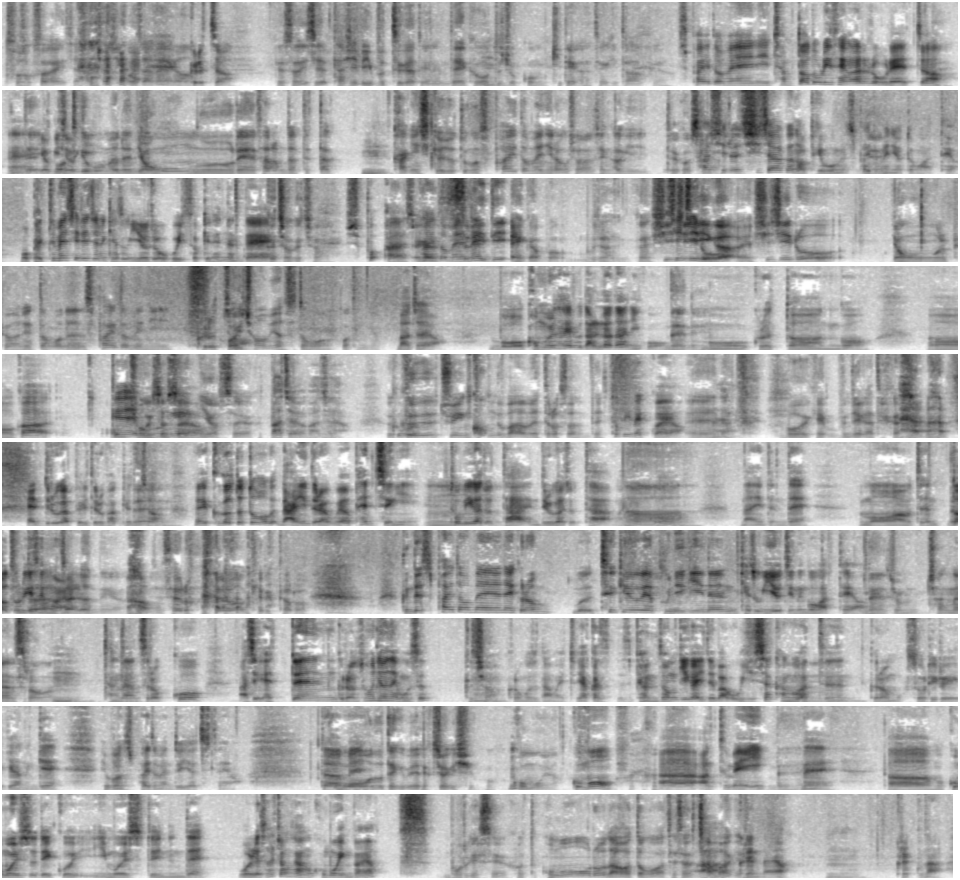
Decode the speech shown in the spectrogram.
소속사가 이제 합쳐진 거잖아요. 그렇죠. 그래서 이제 다시 reboot가 되는데 그것도 음. 조금 기대가 되기도 하고요. 스파이더맨이 참 떠돌이 생활을 오래 했죠. 네, 근데 네, 여기저기. 어떻게 보면은 영웅물의 사람들한테 딱 음. 각인시켜줬던 건 스파이더맨이라고 저는 생각이 들거든요. 사실은 시작은 어떻게 보면 스파이더맨이었던 것 같아요. 뭐 배트맨 시리즈는 계속 이어져 오고 있었긴 했는데 그쵸 그쵸. 슈퍼 아, 스파이더맨은 3D 그러니까 뭐 뭐죠? 그러니까 CG로. CG가 CG로 영웅을 표현했던 거는 스파이더맨이 그렇죠. 거의 처음이었었던 것 같거든요. 맞아요. 뭐 건물 사이로 날아다니고 네네. 뭐 그랬던 거가 꽤 엄청 멋있었어요. 흥행이었어요. 그때. 맞아요, 맞아요. 그, 그거- 그 주인공도 마음에 들었었는데 토비 맥과요. 예, 네. 뭐 이렇게 문제가 돼가지고 앤드류 가필드로 바뀌었죠. 네. 네, 그것도 또 나뉘더라고요. 팬층이 음. 토비가 좋다, 앤드류가 좋다 막 이렇고 아, 나뉘던데 뭐 아무튼 떠돌이 생활. 잘렸네요. 어. 이제 새로 새로운 캐릭터로. 근데 스파이더맨의 그런 뭐 특유의 분위기는 계속 이어지는 것 같아요. 네, 좀 장난스러운. 음, 장난스럽고 아직 앳된 그런 소년의 네. 모습? 그쵸. 음, 그런 모습 남아있죠. 약간 변성기가 이제 막 오기 시작한 것 음. 같은 그런 목소리로 얘기하는 게 이번 스파이더맨도 이어지네요. 그다음에 고모도 되게 매력적이시고 음? 고모요. 고모, 아 안트메이, 네. 네, 아, 뭐 고모일 수도 있고 이모일 수도 있는데 원래 설정상은 고모인가요? 모르겠어요. 그것도 고모로 나왔던 것 같아서 자막에. 아, 그랬나요? 음, 그랬구나.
